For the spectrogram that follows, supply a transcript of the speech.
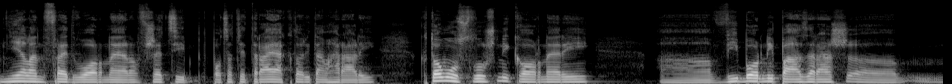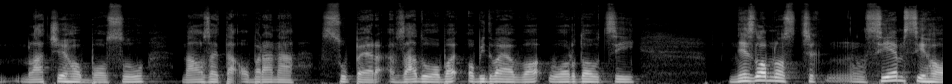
nielen Fred Warner, všetci v podstate traja, ktorí tam hrali. K tomu slušní kornery, výborný pázraž mladšieho bosu, naozaj tá obrana super, vzadu oba, obidvaja Wardovci, nezlomnosť CMC-ho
